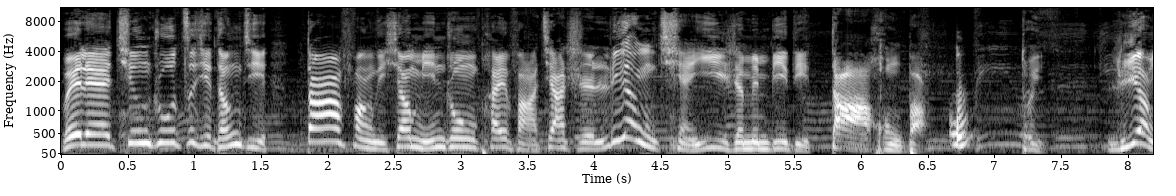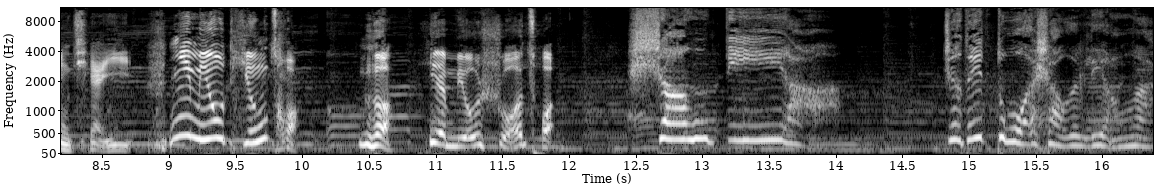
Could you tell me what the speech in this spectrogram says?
为了庆祝自己登基，大方地向民众派发价值两千亿人民币的大红包。对，两千亿，你没有听错，我也没有说错。上帝呀！这得多少个零啊！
